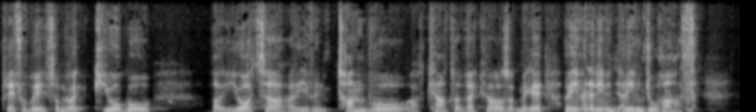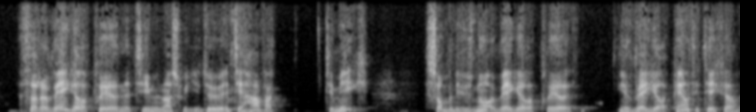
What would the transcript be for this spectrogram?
preferably somebody like Kyogo or Jota or even Turnbull or Carter Vickers or Miguel or even or even or even Joe Hart. If they're a regular player in the team and that's what you do, and to have a to make somebody who's not a regular player your regular penalty taker.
